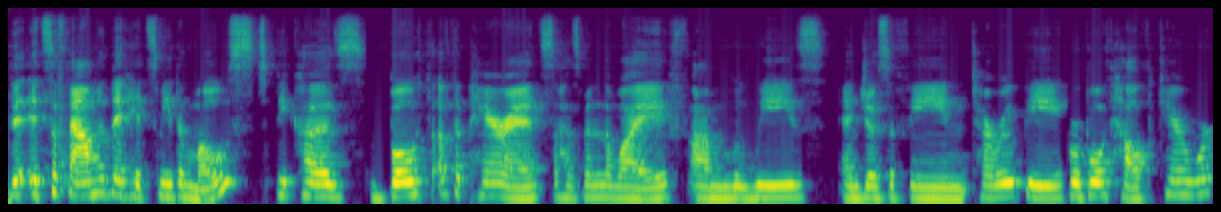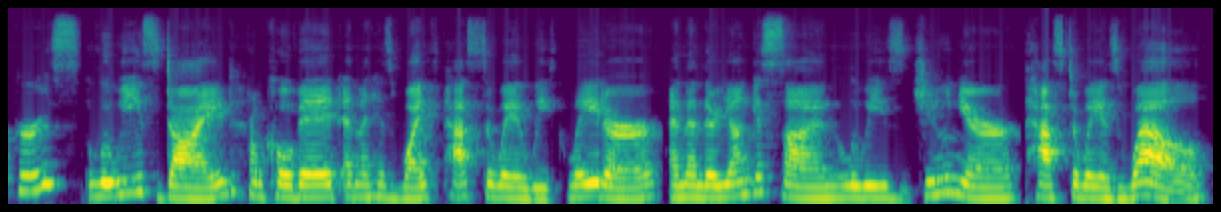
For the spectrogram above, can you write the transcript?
th- it's a family that hits me the most because both of the parents, the husband and the wife, um, Louise and Josephine Tarupi, were both healthcare workers. Louise died from COVID, and then his wife passed away a week later. And then their youngest son, Louise Jr., passed away as well.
